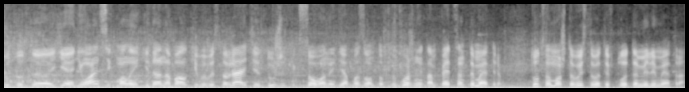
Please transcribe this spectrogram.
Тут, тут е, є нюансик маленький, да, на балки ви виставляєте дуже фіксований діапазон, тобто кожні там 5 см. Тут ви можете виставити вплоть до міліметра.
